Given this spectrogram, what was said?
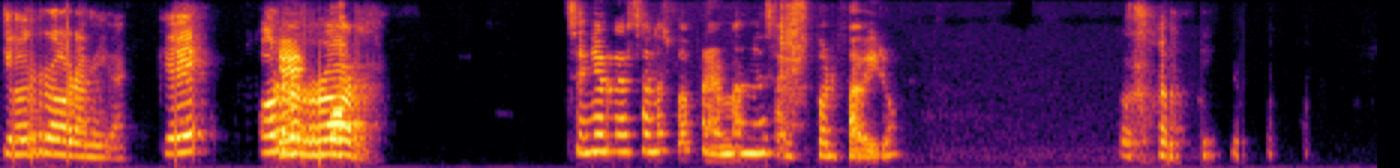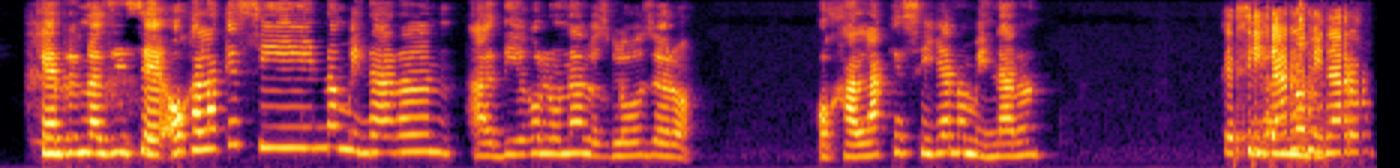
qué horror, amiga, qué horror. Señor Garza, ¿nos puede poner más mensajes, por favor? Henry nos dice, ojalá que sí nominaran a Diego Luna a los Globos de Oro. Ojalá que sí ya nominaron. Que sí ya nominaron.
